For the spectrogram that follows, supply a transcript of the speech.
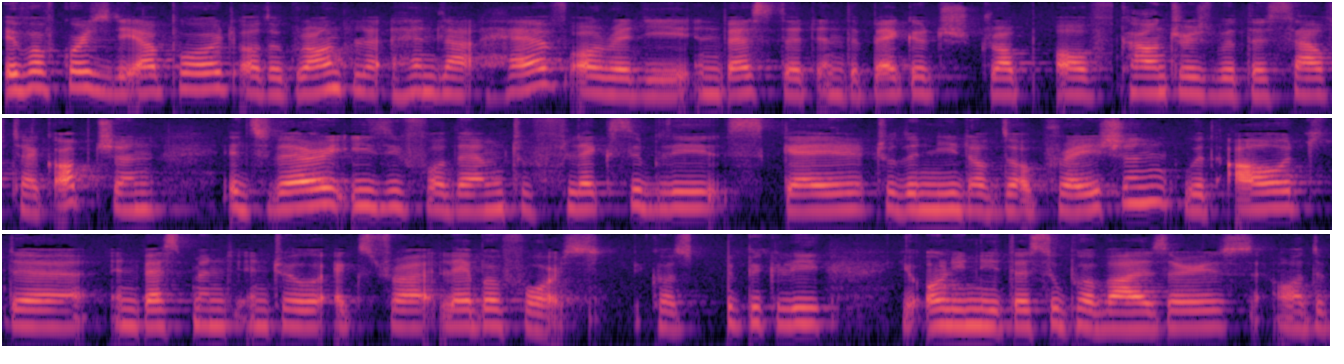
If, of course, the airport or the ground handler have already invested in the baggage drop off counters with the self tag option, it's very easy for them to flexibly scale to the need of the operation without the investment into extra labor force. Because typically, you only need the supervisors or the,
